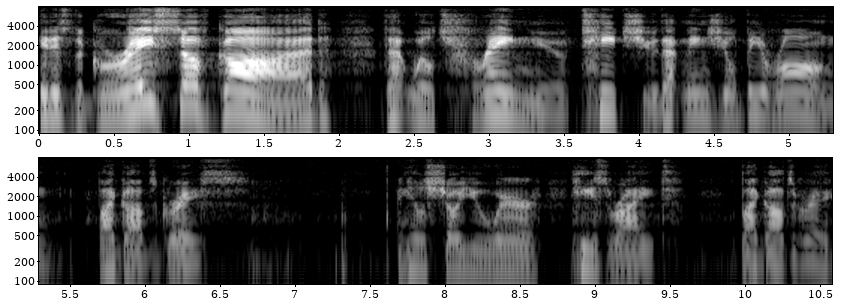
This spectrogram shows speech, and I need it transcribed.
It is the grace of God that will train you, teach you. That means you'll be wrong by God's grace. And He'll show you where He's right by God's grace.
